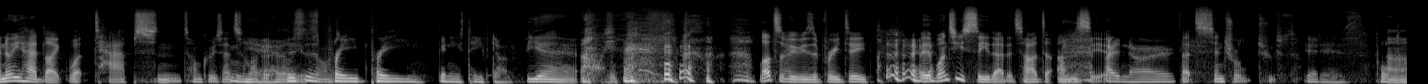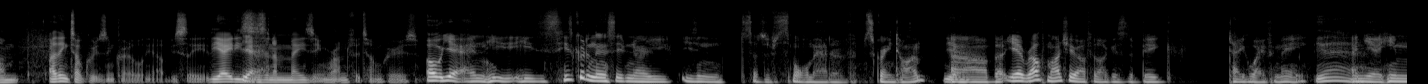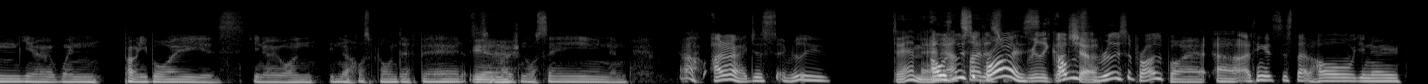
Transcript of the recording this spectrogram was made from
I know he had like what Taps and Tom Cruise had some other Yeah, earlier this is films. pre pre getting his teeth done. Yeah. Oh, yeah. Lots of movies are pre teeth. Once you see that, it's hard to unsee it. I know that central truth. it is. Poor Tom. Um, I think Tom Cruise is incredible. Yeah, obviously, the '80s Yeah. is an amazing run for Tom Cruise. Oh yeah, and he he's he's good in this, even though he, he's in such a small amount of screen time. Yeah. Uh, but yeah, Ralph Macchio, I feel like is the big takeaway for me. Yeah, And yeah, him, you know, when Pony Boy is, you know, on in the hospital on deathbed, it's this Yeah. emotional scene, and oh, I don't know, it just it really damn man, I was really surprised. Really I gotcha. was really surprised by it. Uh, I think it's just that whole, you know,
